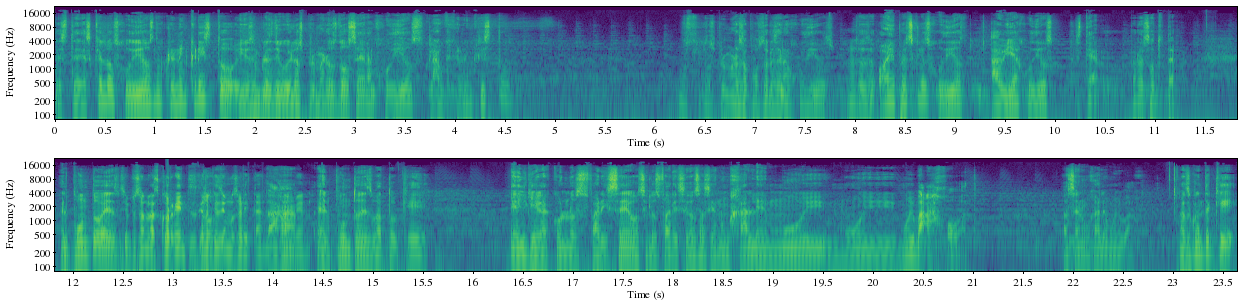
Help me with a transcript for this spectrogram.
este, es que los judíos no creen en Cristo. Y yo siempre les digo, ¿y los primeros 12 eran judíos? Claro que creen en Cristo. Pues, los primeros apóstoles eran judíos. Entonces, oye, pero es que los judíos, había judíos cristianos, pero es otro tema. El punto es, Sí, pues son las corrientes, que es lo que decíamos ahorita, ¿no? Ajá, También. el punto es, vato, que él llega con los fariseos y los fariseos hacían un jale muy, muy, muy bajo, vato. Hacían un jale muy bajo. Haz cuenta que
